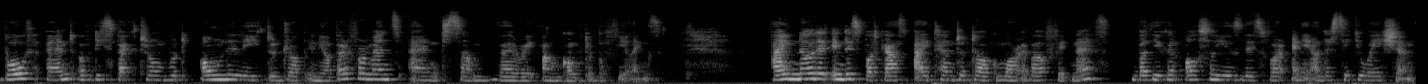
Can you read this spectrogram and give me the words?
Both end of the spectrum would only lead to drop in your performance and some very uncomfortable feelings. I know that in this podcast I tend to talk more about fitness, but you can also use this for any other situation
